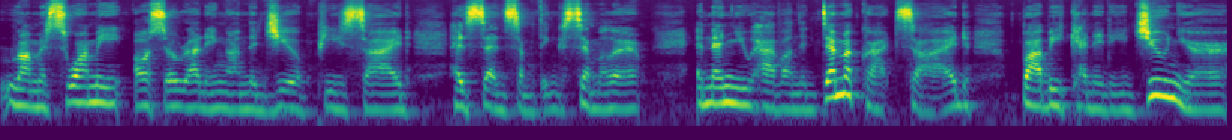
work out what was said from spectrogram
Ramaswamy, also running on the GOP side, has said something similar. And then you have on the Democrat side, Bobby Kennedy Jr.,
